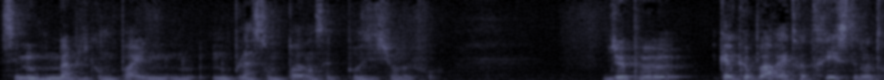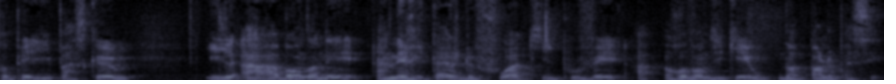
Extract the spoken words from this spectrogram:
si nous n'appliquons pas et nous ne nous plaçons pas dans cette position de foi. Dieu peut quelque part être triste de notre pays parce que il a abandonné un héritage de foi qu'il pouvait revendiquer par le passé.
